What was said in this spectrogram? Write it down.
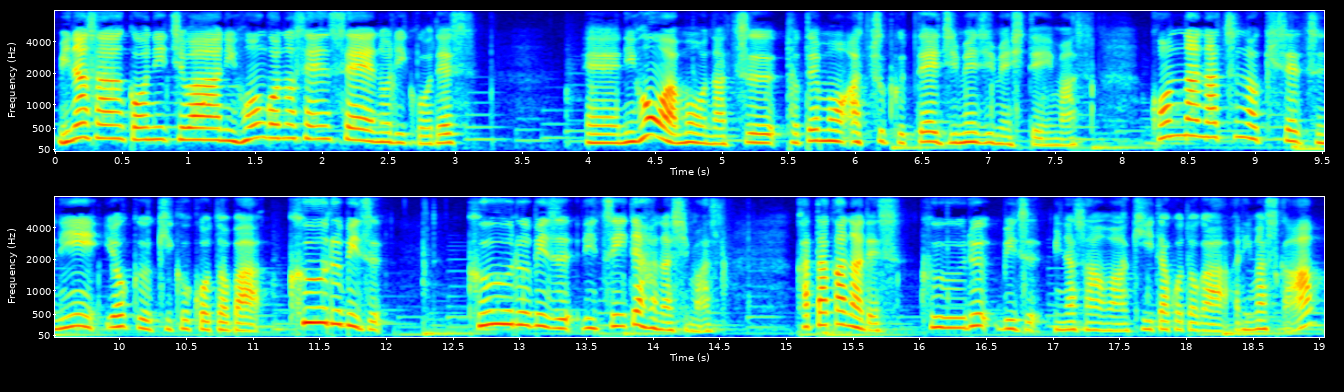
皆さん、こんにちは。日本語の先生のりこです、えー、日本はもう夏、とても暑くてジメジメしています。こんな夏の季節によく聞く言葉、クールビズ。クールビズについて話します。カタカナです。クールビズ。皆さんは聞いたことがありますか？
